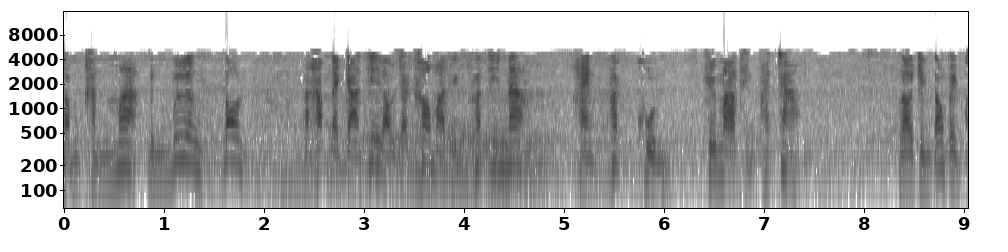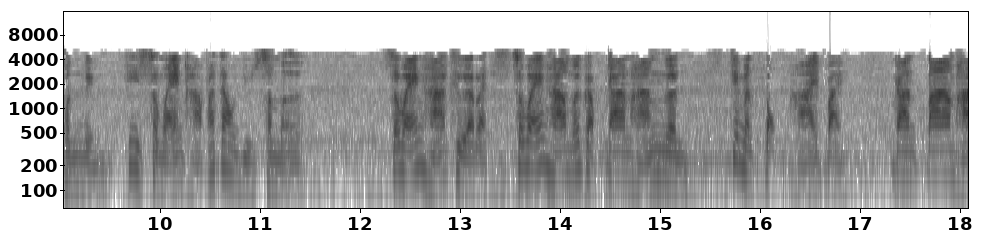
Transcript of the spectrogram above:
สำคัญมากเป็นเบื้องต้นนะครับ ในการที่เราจะเข้ามาถึงพระที่นั่งแห่งพระคุณคือมาถึงพระเจ้า เราจึงต้องเป็นคนหนึ่งที่แสวงหาพระเจ้าอยู่เสมอ แสวงหาคืออะไร แสวงหาเหมือนกับการหาเงินที่มันตกหายไป การตามหา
